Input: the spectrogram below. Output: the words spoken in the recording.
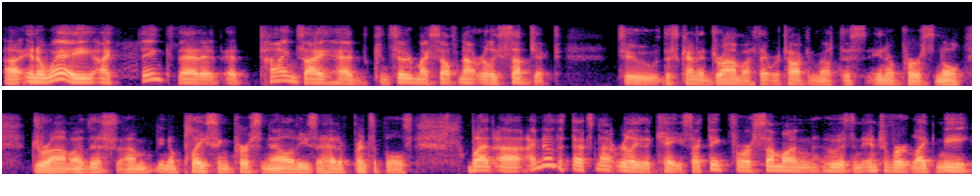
uh, in a way, I think that at, at times I had considered myself not really subject to this kind of drama that we're talking about this interpersonal drama this um, you know placing personalities ahead of principles. But uh, i know that that's not really the case. I think for someone who is an introvert like me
